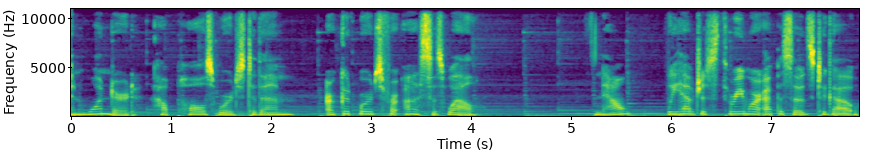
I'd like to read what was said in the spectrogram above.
and wondered how Paul's words to them are good words for us as well. Now, we have just 3 more episodes to go.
